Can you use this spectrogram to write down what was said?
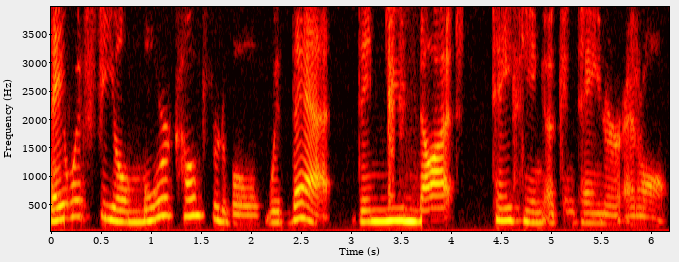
they would feel more comfortable with that than you not taking a container at all.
